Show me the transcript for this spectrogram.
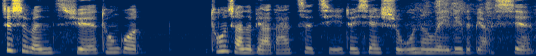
这是文学通过通常的表达自己对现实无能为力的表现。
